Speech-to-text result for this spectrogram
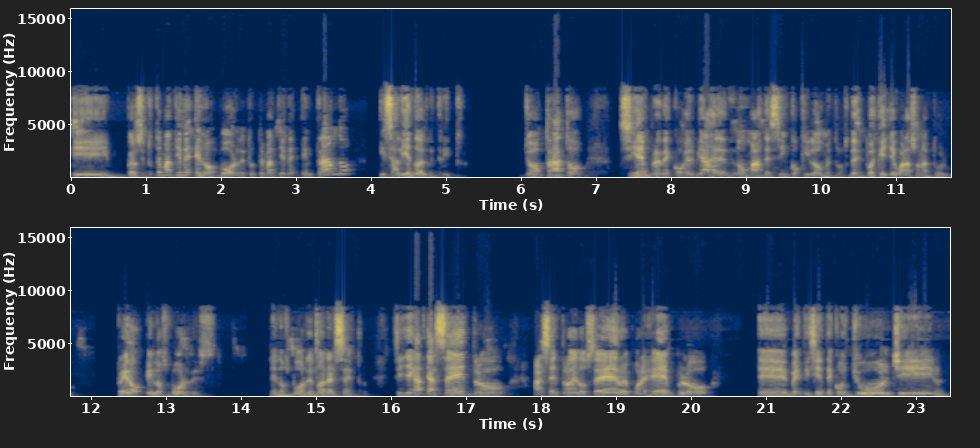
Y, pero si tú te mantienes en los bordes, tú te mantienes entrando y saliendo del distrito. Yo trato siempre de coger viajes de no más de 5 kilómetros después que llego a la zona turbo, pero en los bordes, en los bordes, no en el centro. Si llegaste al centro, al centro de los héroes, por ejemplo, 27 eh, con Churchill,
